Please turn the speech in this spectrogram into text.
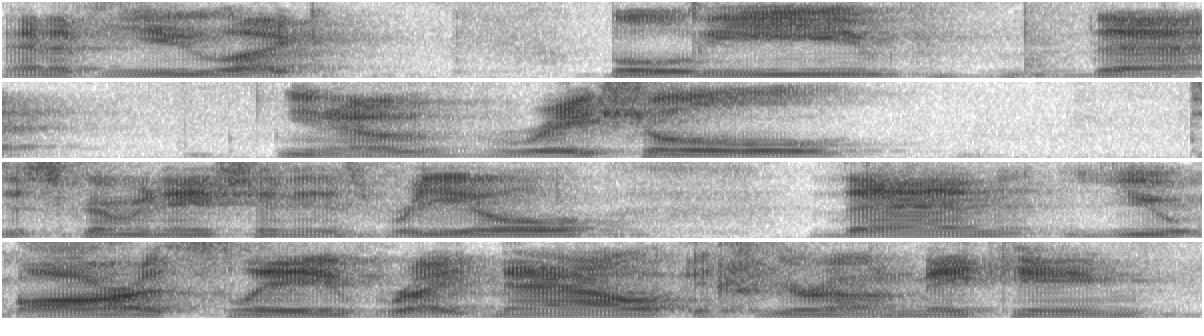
And if you like believe that you know racial discrimination is real then you are a slave right now it's your own making.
